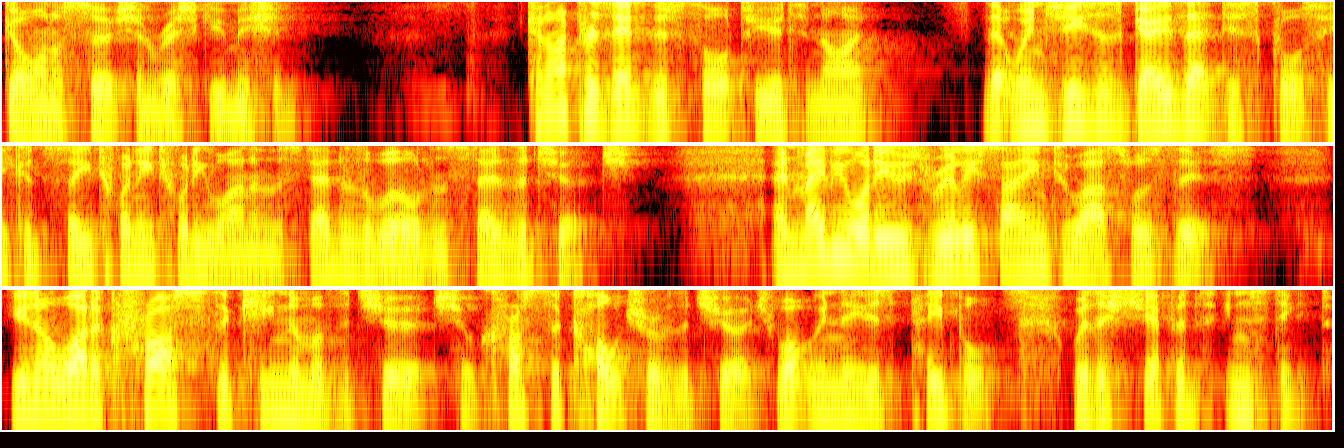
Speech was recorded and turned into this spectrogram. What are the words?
go on a search and rescue mission. Can I present this thought to you tonight? That when Jesus gave that discourse, he could see 2021 and the state of the world and the state of the church. And maybe what he was really saying to us was this you know what? Across the kingdom of the church, across the culture of the church, what we need is people with a shepherd's instinct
